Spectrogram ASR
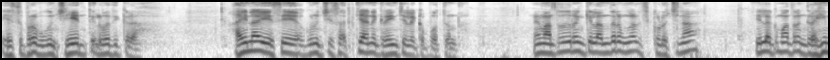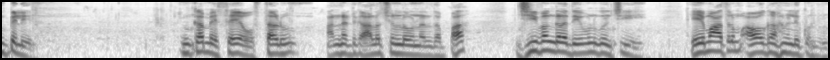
యేసుప్రభు గురించి ఏం తెలియదు ఇక్కడ. అయినా ఏసే గురించి సత్యాన్ని గ్రహించలేకపోతున్నారు మేము అంత దూరంకి వీళ్ళందరం కలిసి ఇక్కడ వచ్చినా వీళ్ళకి మాత్రం గ్రహింపలేదు. ఇంకా మెస్సయ్య వస్తాడు అన్నట్టుగా ఆలోచనలో ఉన్నారు తప్ప జీవం గల దేవుని గురించి ఏమాత్రం అవగాహన లేకుండా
